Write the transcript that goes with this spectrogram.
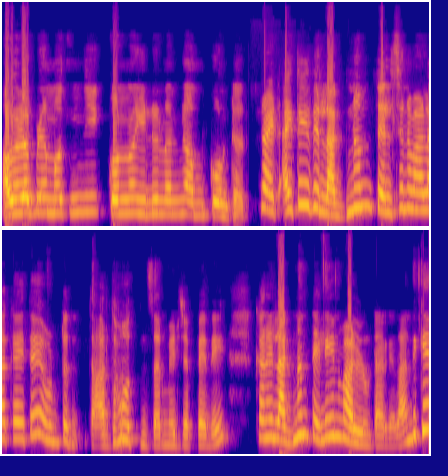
అలాంటప్పుడు ఏమవుతుంది? కొన్న ఇల్లులన్నీ అమ్ముకుంటారు. రైట్ అయితే ఇది లగ్నం తెలిసిన వాళ్ళకైతే ఉంటుంది. అర్థమవుతుంది సార్ మీరు చెప్పేది. కానీ లగ్నం తెలియని వాళ్ళు ఉంటారు కదా. అందుకే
